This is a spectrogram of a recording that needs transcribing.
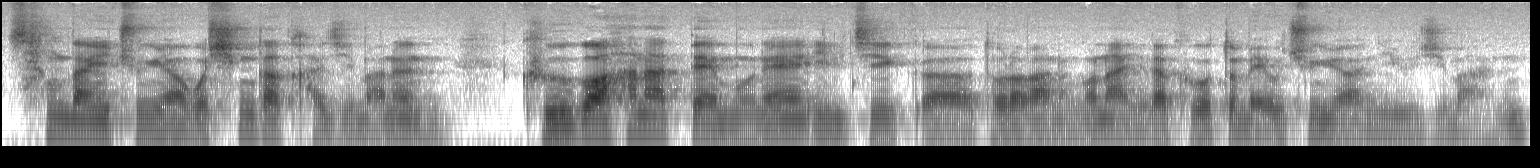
상당히 중요하고 심각하지만은 그거 하나 때문에 일찍 어, 돌아가는 건 아니다. 그것도 매우 중요한 이유지만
